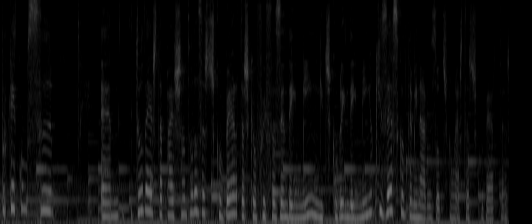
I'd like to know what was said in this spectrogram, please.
Porque é como se um, toda esta paixão, todas as descobertas que eu fui fazendo em mim e descobrindo em mim, eu quisesse contaminar os outros com estas descobertas.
